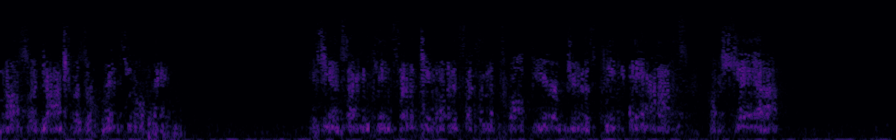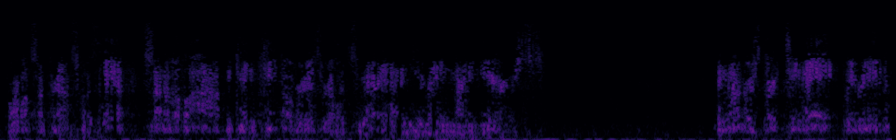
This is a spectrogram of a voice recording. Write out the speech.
and also Joshua's original name. You see in 2 Kings 17, 1, it says, In the 12th year of Judah's king Ahaz, Hoshea, or also pronounced Hosea, son of Elah, became king over Israel and Samaria, and he reigned nine years. In Numbers 13.8, we read,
